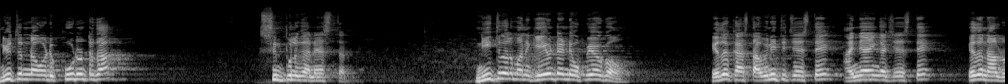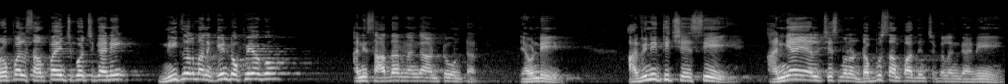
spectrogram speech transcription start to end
నీతున్నవాడు కూడుంటుందా? సింపుల్గా నేస్తారు నీతి వల్ల మనకి ఏమిటండి ఉపయోగం? ఏదో కాస్త అవినీతి చేస్తే అన్యాయంగా చేస్తే ఏదో నాలుగు రూపాయలు సంపాదించుకోవచ్చు కానీ నీతి వల్ల మనకేంటి ఉపయోగం? అని సాధారణంగా అంటూ ఉంటారు. ఏమండి? అవినీతి చేసి అన్యాయాలు చేసి మనం డబ్బు సంపాదించగలం కానీ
